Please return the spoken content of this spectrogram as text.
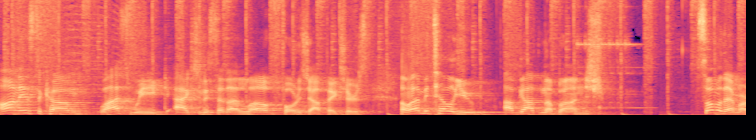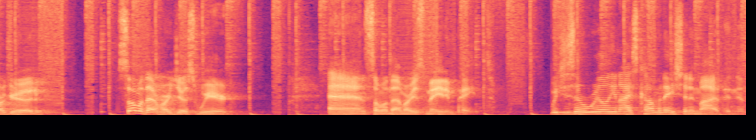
On Instagram last week, I actually said I love Photoshop pictures. And let me tell you, I've gotten a bunch. Some of them are good, some of them are just weird, and some of them are just made in paint, which is a really nice combination in my opinion.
